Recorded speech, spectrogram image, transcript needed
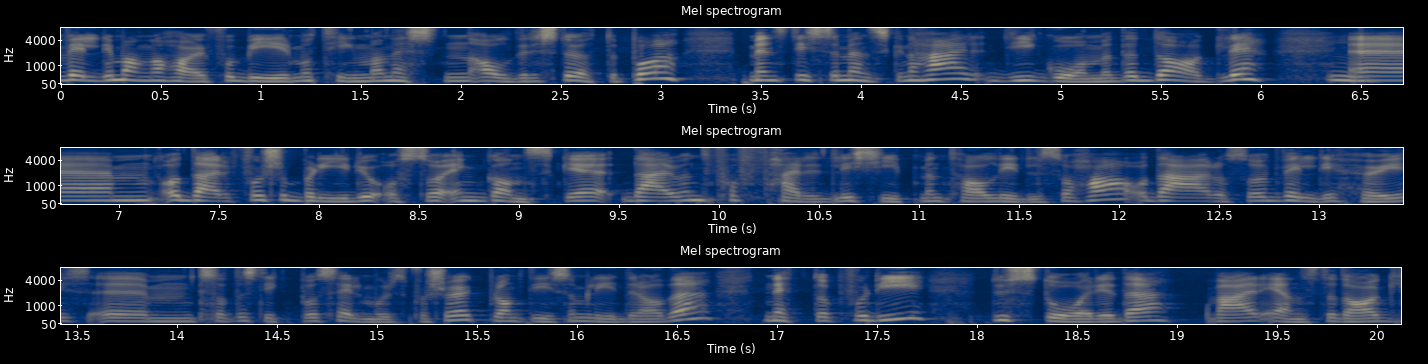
veldig mange har jo fobier mot ting man nesten aldri støter på. Mens disse menneskene her, de går med det daglig. Mm. Um, og derfor så blir det jo også en ganske Det er jo en forferdelig kjip mental lidelse å ha, og det er også veldig høy um, statistikk på selvmordsforsøk blant de som lider av det. Nettopp fordi du står i det hver eneste dag.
